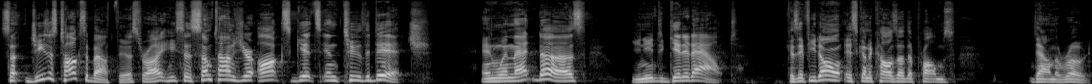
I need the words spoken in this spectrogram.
so Jesus talks about this, right? He says sometimes your ox gets into the ditch. And when that does, you need to get it out. Because if you don't, it's going to cause other problems down the road.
